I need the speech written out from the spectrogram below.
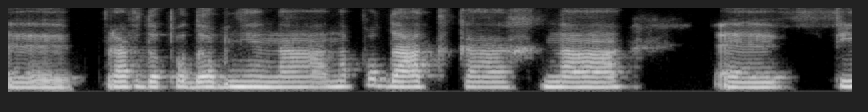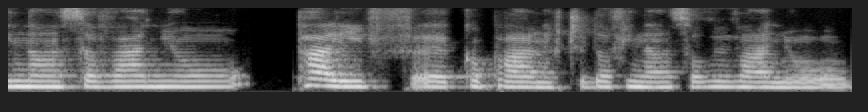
y, prawdopodobnie na, na podatkach, na y, finansowaniu paliw kopalnych czy dofinansowywaniu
